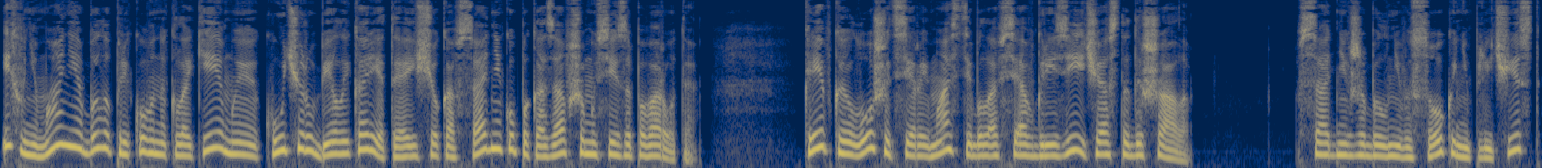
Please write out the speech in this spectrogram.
Их внимание было приковано к лакеям и кучеру белой кареты, а еще ко всаднику, показавшемуся из-за поворота. Крепкая лошадь серой масти была вся в грязи и часто дышала. Всадник же был невысок и не плечист,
